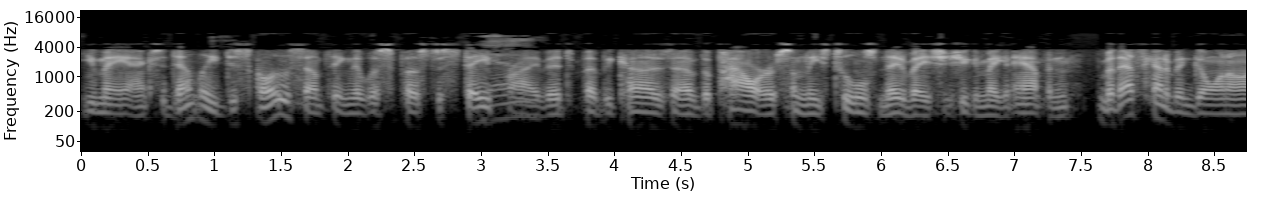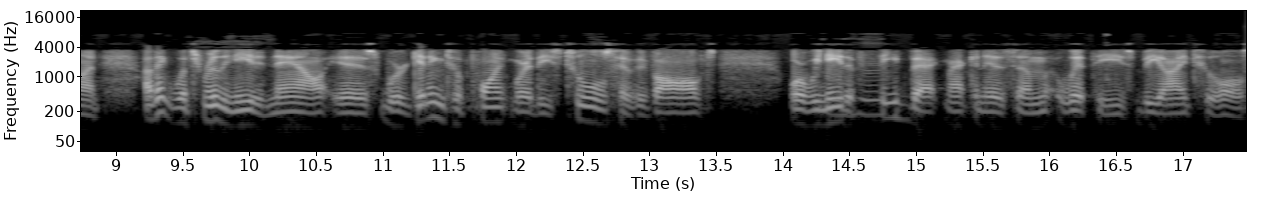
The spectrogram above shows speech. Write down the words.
you may accidentally disclose something that was supposed to stay yeah. private, but because of the power of some of these tools and databases, you can make it happen. But that's kind of been going on. I think what's really needed now is we're getting to a point where these tools have evolved where we need a mm-hmm. feedback mechanism with these BI tools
